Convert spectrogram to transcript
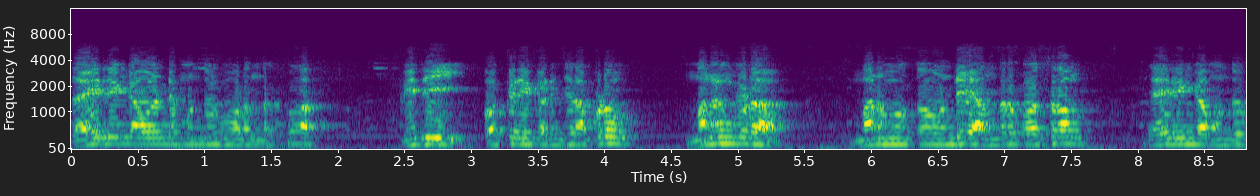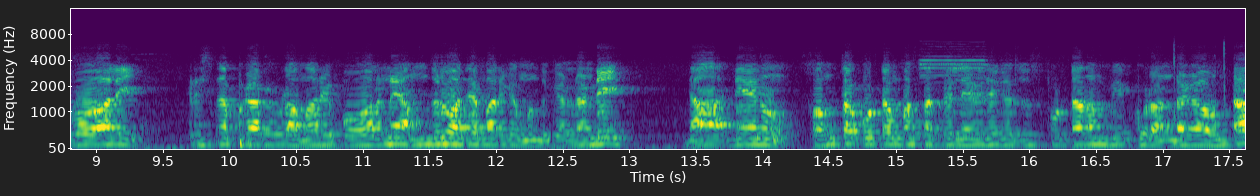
ధైర్యంగా ఉండి ముందుకు పోవడం తప్ప విధి వక్రీకరించినప్పుడు మనం కూడా మనముతో ఉండి అందరి కోసం ధైర్యంగా ముందుకు పోవాలి. కృష్ణప్ప గారు కూడా మారిపోవాలని అందరూ అదే మరిగా ముందుకు వెళ్ళండి నా నేను సొంత కుటుంబ సభ్యులు ఉంటాను మీకు కూడా అండగా ఉంటా.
